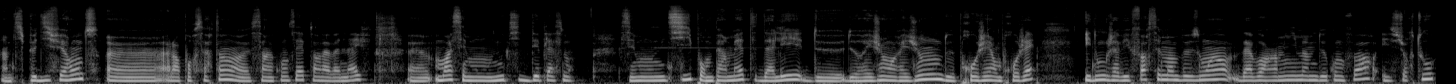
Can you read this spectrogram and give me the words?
un petit peu différente. alors pour certains, c'est un concept, hein, la van life. moi, c'est mon outil de déplacement. C'est mon outil pour me permettre d'aller de, de région en région, de projet en projet, et donc j'avais forcément besoin d'avoir un minimum de confort. Et surtout,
